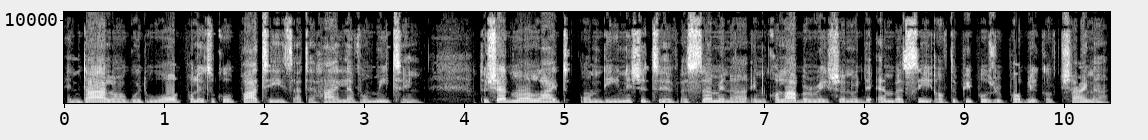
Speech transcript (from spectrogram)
in dialogue with world political parties at a high-level meeting. To shed more light on the initiative, a seminar in collaboration with the Embassy of the People's Republic of China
